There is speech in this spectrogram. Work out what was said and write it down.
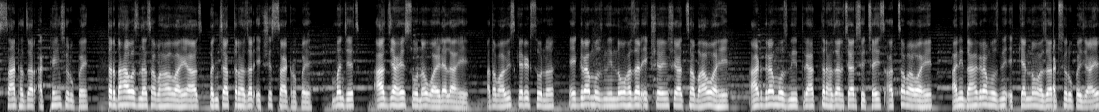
साठ हजार अठ्ठ्याऐंशी रुपये. तर दहा वजनाचा भाव आहे आज पंच्याहत्तर हजार एकशे साठ रुपये. म्हणजेच आज जे आहे सोनं वाढलेलं आहे. आता बावीस कॅरेट सोनं एक ग्राम मोजणी नऊ हजार एकशे ऐंशी आजचा भाव आहे. आठ ग्राम मोजणी त्र्याहत्तर हजार चारशे चाळीस आजचा भाव आहे. आणि दहा ग्राम मोजणी एक्क्याण्णव हजार आठशे रुपये जे आहे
